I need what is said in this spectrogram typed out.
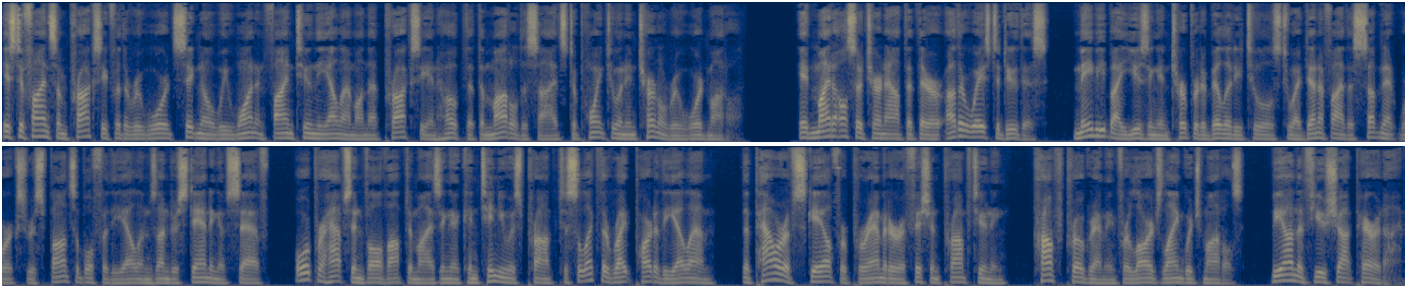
is to find some proxy for the reward signal we want and fine tune the LM on that proxy and hope that the model decides to point to an internal reward model. It might also turn out that there are other ways to do this, maybe by using interpretability tools to identify the subnetworks responsible for the LM's understanding of CEV, or perhaps involve optimizing a continuous prompt to select the right part of the LM, the power of scale for parameter efficient prompt tuning, prompt programming for large language models, beyond the few shot paradigm.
